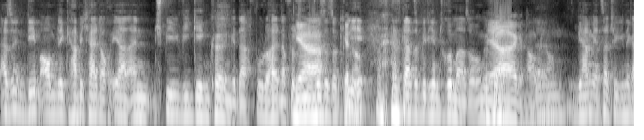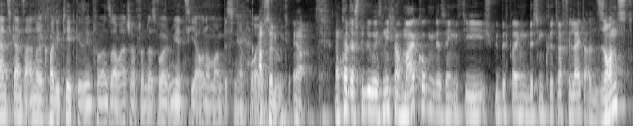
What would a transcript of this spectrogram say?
also in dem Augenblick habe ich halt auch eher an ein Spiel wie gegen Köln gedacht, wo du halt nach fünf Ja, Minuten wusstest, okay, genau. das Ganze wird hier ein Trümmer, so ungefähr. Ja, genau, genau. Ähm, wir haben jetzt natürlich eine ganz, ganz andere Qualität gesehen von unserer Mannschaft und das wollten wir jetzt hier auch noch mal ein bisschen hervorheben. Absolut, ja. Man konnte das Spiel übrigens nicht nochmal gucken, deswegen ist die Spielbesprechung ein bisschen kürzer vielleicht als sonst.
